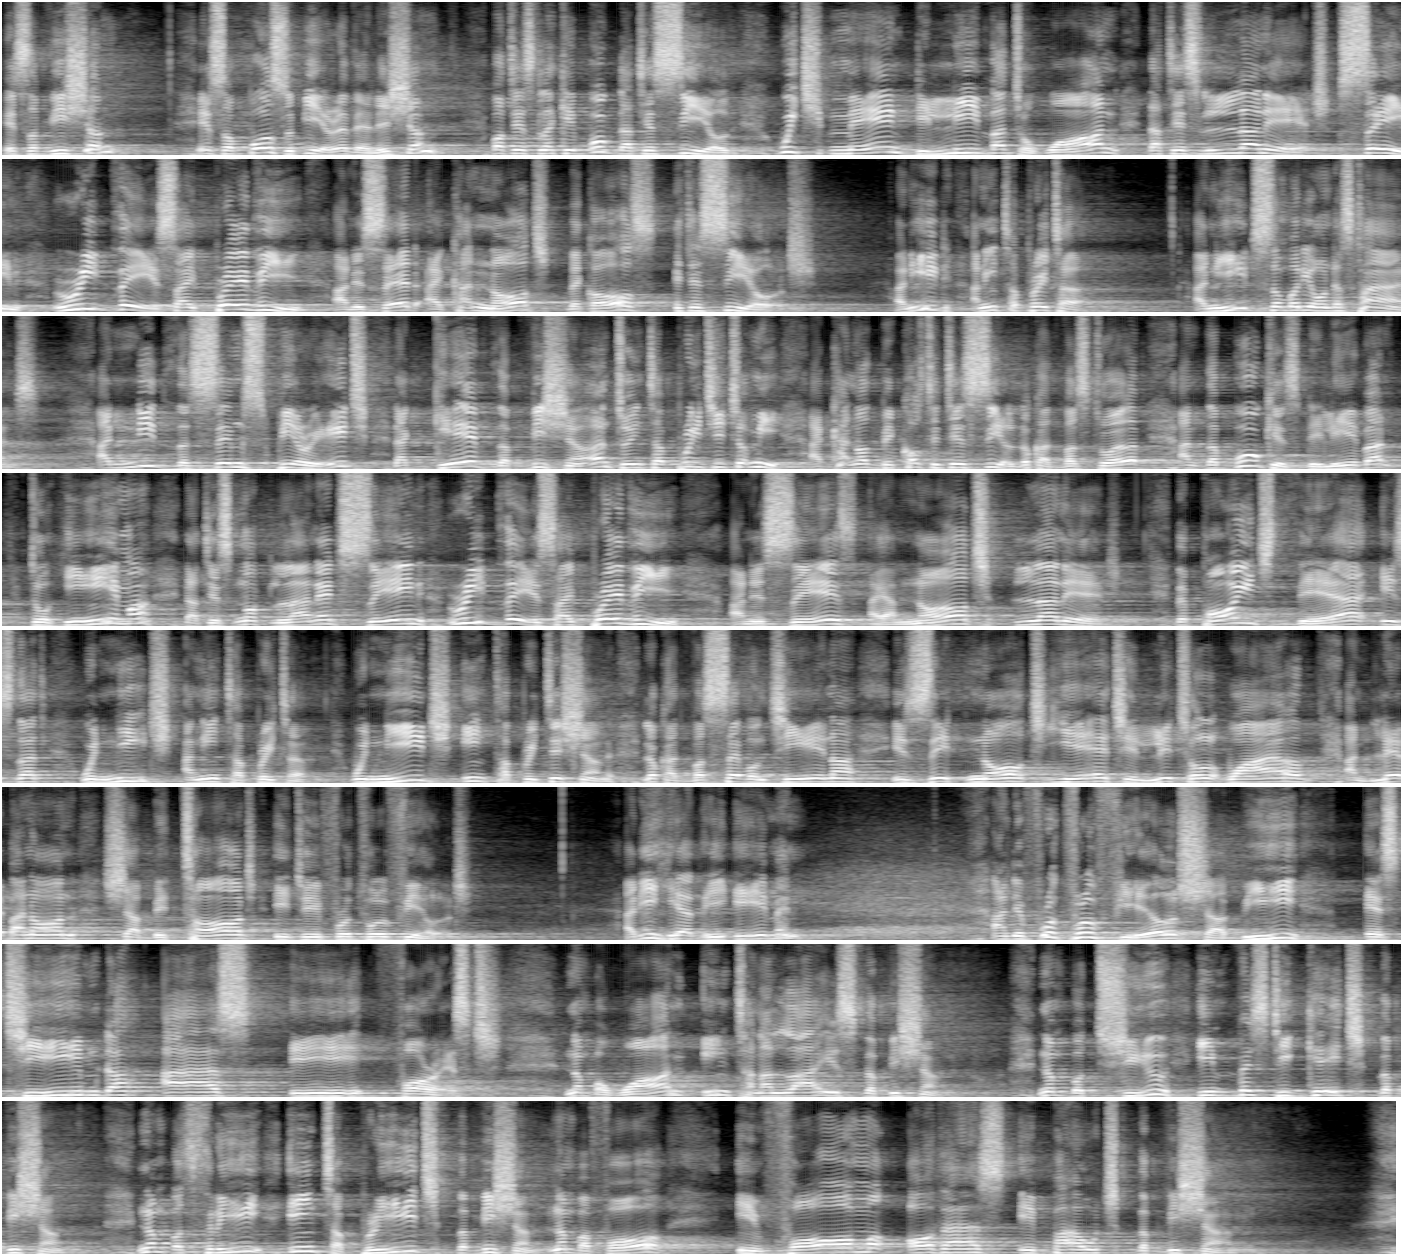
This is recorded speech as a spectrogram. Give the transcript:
It's a vision it's supposed to be a revelation, but it's like a book that is sealed, which men deliver to one that is learned, saying, Read this, I pray thee. And he said, I cannot because it is sealed. I need an interpreter. I need somebody who understands. I need the same spirit that gave the vision to interpret it to me. I cannot because it is sealed. Look at verse 12. And the book is delivered to him that is not learned, saying, Read this, I pray thee. And he says, I am not learned. The point there is that we need an interpreter we need interpretation. Look at verse 17. Is it not yet a little while and Lebanon shall be turned into a fruitful field? I didn't hear the amen. And the fruitful field shall be esteemed as a forest. Number one, internalize the vision. Number two, investigate the vision. Number three, interpret the vision. Number four, inform others about the vision.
